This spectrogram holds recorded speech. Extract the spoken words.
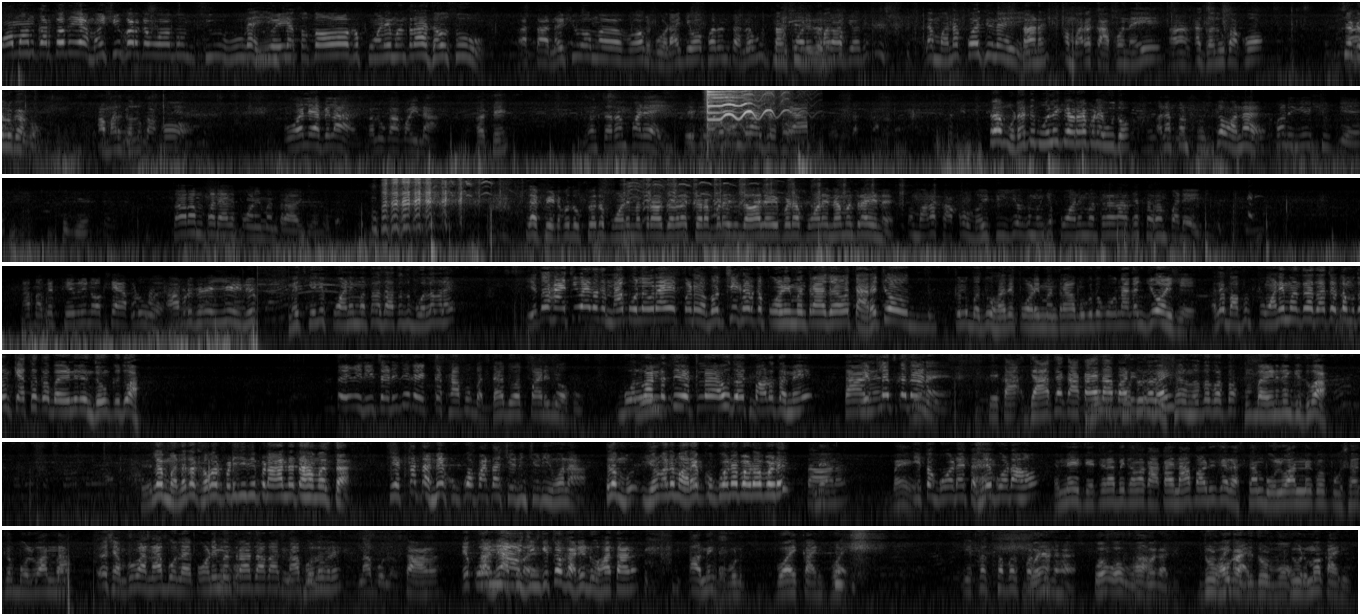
કીધું ઓમ કરતો તો એમ શું ખર કે ઓમ ઓમ શું હું? કહેતો તો કે પોણે મંત્રા જાઉં છું. આ તને શું ઓમ ઓમ ઘોડા જેવો ફરે તને હું તને પોણે? મંત્રા જેવો એટલે મને કોઈ થયું નહીં. તાણે? અમારા કાકો નહીં. આ ગલુ કાકો. છે ગલુ કાકો? અમારા ગલુ કાકો. ઓલે પેલા ગલુ કાકો ઈ ના હા મને ચરમ પડ્યા મોઢાથી બોલી કેવરાય પણ એવું તો? અને પણ પૂછ્યો ને પણ એ શું કે? શું કે? શરમ પડે છે પોણી મંત્રા આવજો. એટલે પેટ દુખતું હોય તો પોણી મંત્રાવ જરા શરમ પડે દવા લેવી પડે પોણી ના મંત્રાય ને. તો મારા કાકો લોહી પી ગયો કે મને કે પોણી મંત્રા ના કે શરમ પડે. આ મગજ ફેવરી નોખશે આપણું આપણું ફેવરી એ એને- મેં જ કીધું પોણી મંત્ર જાતો તો બોલવ રે એ તો સાચી વાત કે ના બોલવરાય પણ હવે છે ખર કે પોણી મંત્રા આવજો. હવે તારે ચો પેલું બધું હદે પોણી મંત્રા અમુક તો કોક ના કઈ જોઈ છે. અરે બાપુ પોણી મંત્ર જાતો એટલે હું તમને કહેતો કે બહેની લઈને જવું કીધું આ તો એવી રીત ચડી દે કે એક થાપો બધા દોત પાડી નાખું. બોલવા નથી એટલે હું દોત પાડો તમે. એટલે જ કદાણે. જાતે કાકા ના પાડી ભાઈ. ઈચ્છા કરતો. હું બહેની કીધું આ. એટલે મને તો ખબર પડી જતી પણ આ નતા સમજતા. એટલે તમે કૂકો પાડતા ચીડી ચીડી હોના. એટલે મારે કુકો ને પાડવા પડે? ભાઈ. એ તો ગોડા તમે ગોડા હો. એમને જેતરાભાઈ તમારા કાકાએ ના પાડ્યું કે રસ્તામાં બોલવાનું ને કોઈ પૂછે તો બોલવાનું ના? એ શંભુભા ના બોલાય. પોણી મંત્રા દાદા ના બોલો બોલો રે. ના બોલો તાણ. એ કોણ આખી જિંદગી તો ગાડી ડોહા તાણ. અમે ભોય કાઢી ભોય. એ તો ખબર પડતી ને. હા ઓ ઓ હા. બગાડી ધૂળમો કાઢી ધૂળમો. ધૂળમાં કાઢી.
